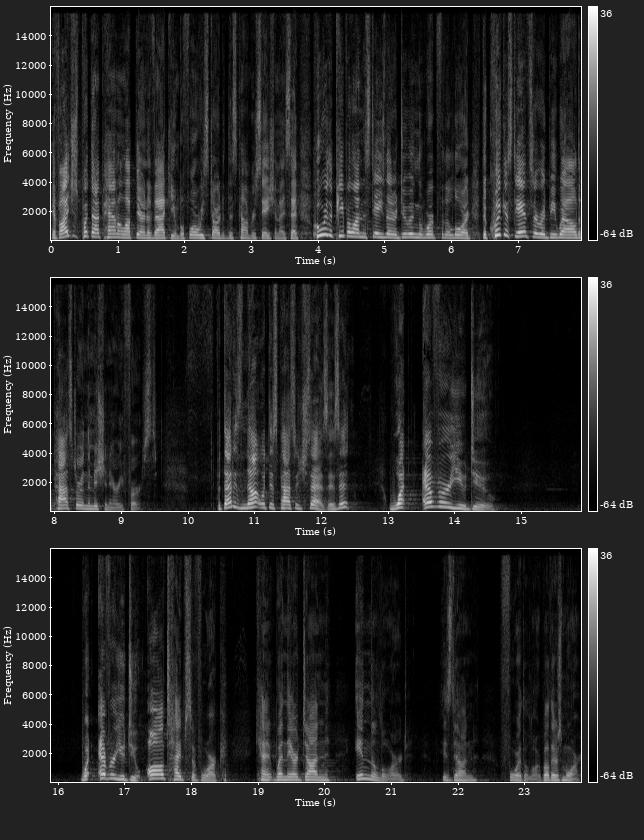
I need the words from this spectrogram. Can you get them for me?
if I just put that panel up there in a vacuum before we started this conversation, I said, Who are the people on the stage that are doing the work for the Lord? The quickest answer would be, Well, the pastor and the missionary first. But that is not what this passage says, is it? Whatever you do, whatever you do, all types of work, can, when they're done in the Lord, is done for the Lord. Well, there's more.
